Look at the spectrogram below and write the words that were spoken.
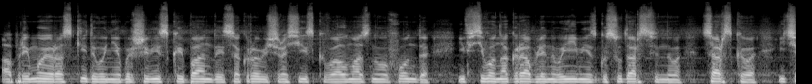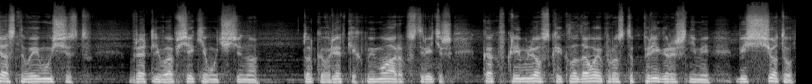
а прямое раскидывание большевистской банды сокровищ российского алмазного фонда и всего награбленного ими из государственного, царского и частного имуществ вряд ли вообще кем учтено. Только в редких мемуарах встретишь, как в кремлевской кладовой просто пригоршнями, без счету,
